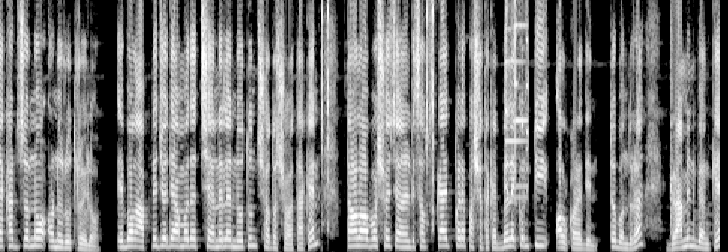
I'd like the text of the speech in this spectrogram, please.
দেখার জন্য অনুরোধ রইল। এবং আপনি যদি আমাদের চ্যানেলে নতুন সদস্য হয়ে থাকেন, তাহলে অবশ্যই চ্যানেলটি সাবস্ক্রাইব করে পাশে থাকা বেল আইকনটি অল করে দিন। তো বন্ধুরা, গ্রামীণ ব্যাংকে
